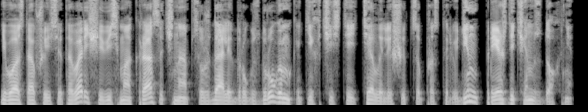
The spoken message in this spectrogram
его оставшиеся товарищи весьма красочно обсуждали друг с другом, каких частей тела лишится простолюдин, прежде чем сдохнет.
